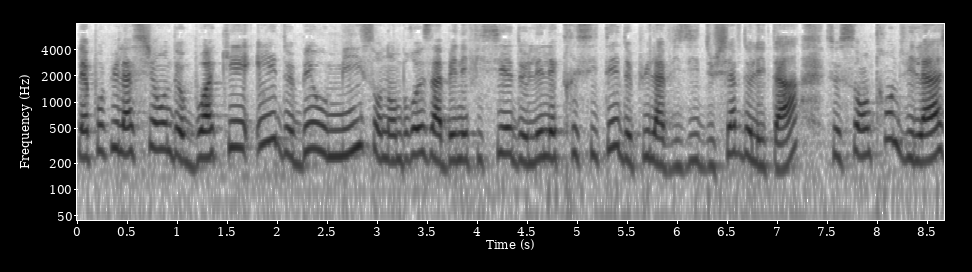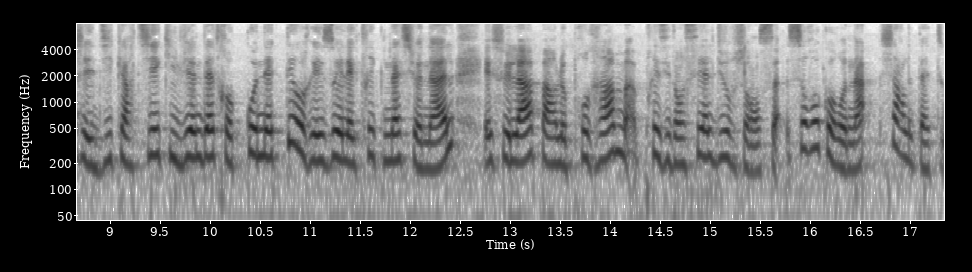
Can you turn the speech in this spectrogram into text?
Les populations de Boaké et de Béoumi sont nombreuses à bénéficier de l'électricité depuis la visite du chef de l'État. Ce sont 30 villages et 10 quartiers qui viennent d'être connectés au réseau électrique national et cela par le programme présidentiel d'urgence. Soro Corona, Charles Tatou.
